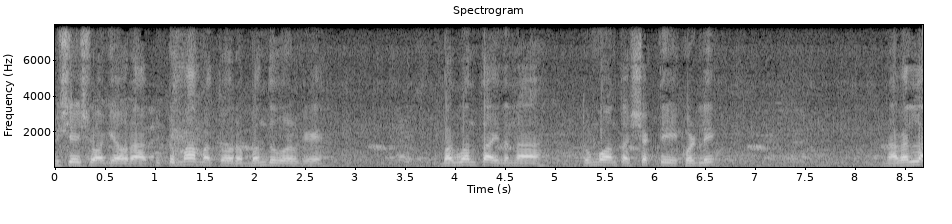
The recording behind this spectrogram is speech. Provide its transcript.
ವಿಶೇಷವಾಗಿ ಅವರ ಕುಟುಂಬ ಮತ್ತು ಅವರ ಬಂಧುಗಳಿಗೆ ಭಗವಂತ ಇದನ್ನು ತುಂಬುವಂಥ ಶಕ್ತಿ ಕೊಡಲಿ. ನಾವೆಲ್ಲ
